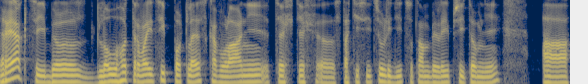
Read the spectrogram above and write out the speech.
reakcí byl dlouho trvající potlesk a volání těch, těch eh, statisíců lidí, co tam byli přítomni. A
